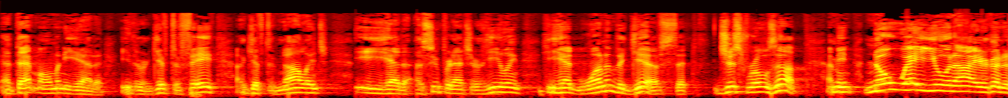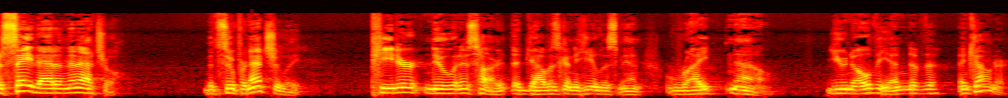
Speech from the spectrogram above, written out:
At that moment, he had a, either a gift of faith, a gift of knowledge, he had a supernatural healing. He had one of the gifts that just rose up. I mean, no way you and I are going to say that in the natural, but supernaturally. Peter knew in his heart that God was going to heal this man right now. You know the end of the encounter.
